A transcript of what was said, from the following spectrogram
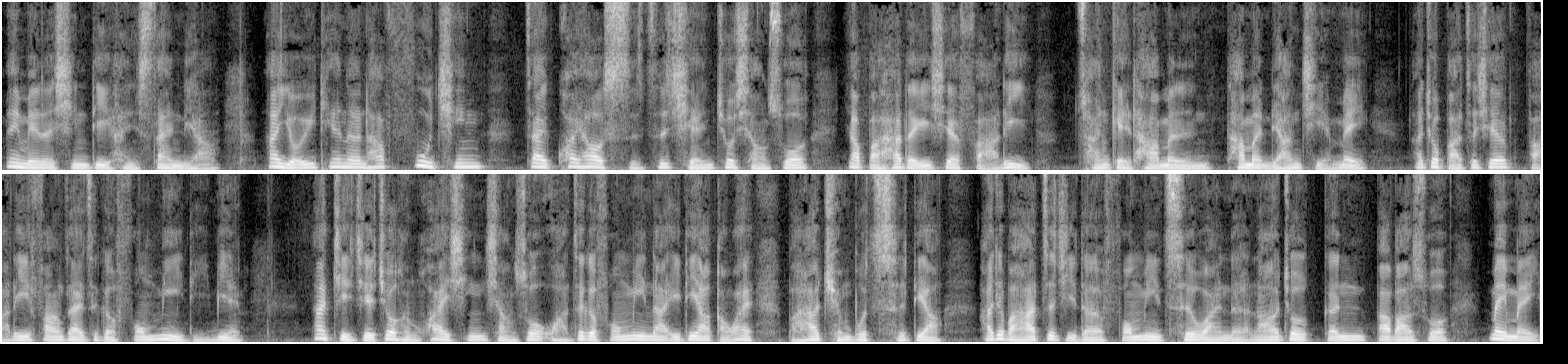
妹妹的心地很善良。那有一天呢，她父亲在快要死之前就想说要把他的一些法力传给他们，他们两姐妹，那就把这些法力放在这个蜂蜜里面。那姐姐就很坏心，想说哇，这个蜂蜜那一定要赶快把它全部吃掉。她就把她自己的蜂蜜吃完了，然后就跟爸爸说，妹妹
